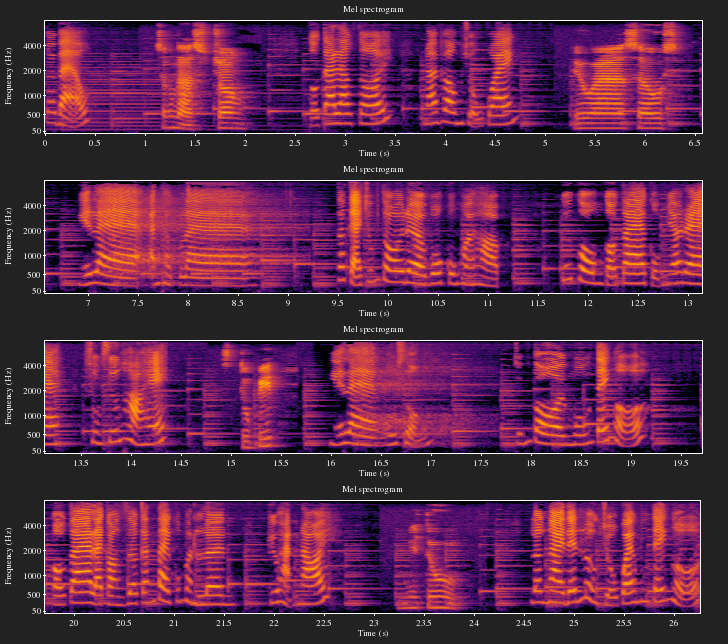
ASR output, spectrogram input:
Tôi bảo Chắc là strong. Cậu ta lao tới Nói với ông chủ quán. You are so Nghĩa là anh thật là... Tất cả chúng tôi đều vô cùng hồi hộp. Cuối cùng cậu ta cũng nhớ ra sung sướng hò hét. Stupid. Nghĩa là ngu xuẩn. Chúng tôi muốn té ngửa. Cậu ta lại còn giơ cánh tay của mình lên Kiêu hãnh nói. Me too Lần này đến lượt chủ quán muốn té ngửa.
